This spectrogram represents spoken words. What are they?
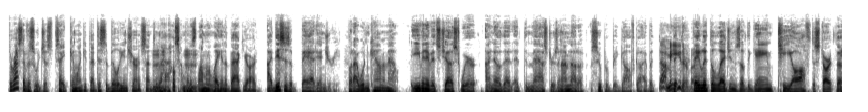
the rest of us would just say, "Can I get that disability insurance sent to the mm. house? I'm going to mm. I'm going to lay in the backyard." I, this is a bad injury, but I wouldn't count him out. Even if it's just where I know that at the Masters, and I'm not a super big golf guy, but No, me they, either, but- They let the legends of the game tee off to start the.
